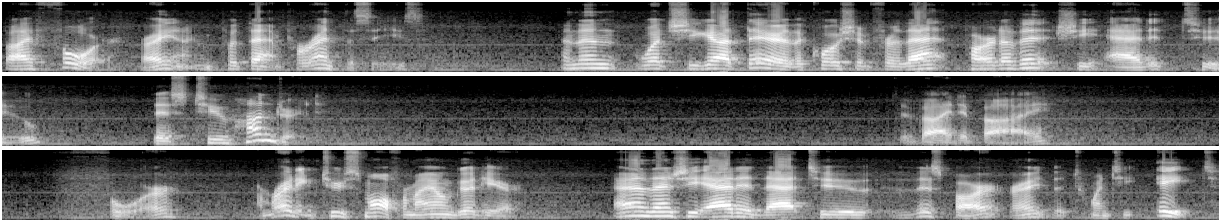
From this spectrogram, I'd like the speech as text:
by 4, right? And I'm going to put that in parentheses. And then what she got there, the quotient for that part of it, she added to this 200 divided by 4. I'm writing too small for my own good here. And then she added that to this part, right, the 28.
